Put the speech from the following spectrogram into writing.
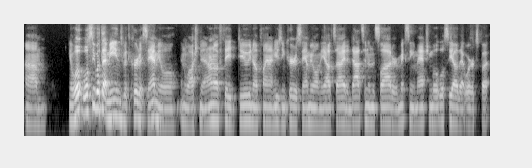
um, you know, we'll, we'll see what that means with Curtis Samuel in Washington. I don't know if they do you know plan on using Curtis Samuel on the outside and Dotson in the slot or mixing and matching. We'll we'll see how that works. But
